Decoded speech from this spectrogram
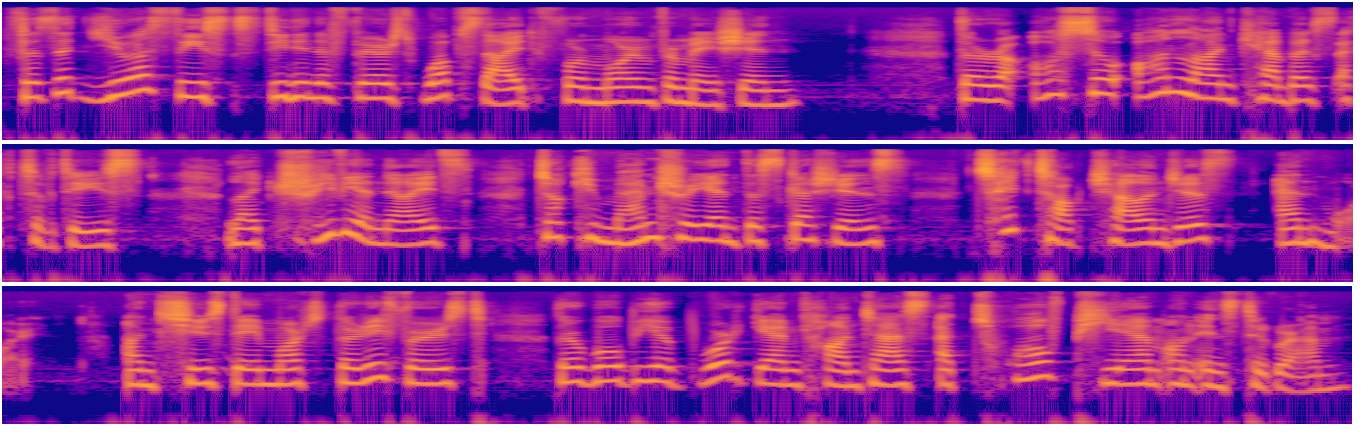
Visit USC's Student Affairs website for more information. There are also online campus activities like trivia nights, documentary and discussions, TikTok challenges, and more. On Tuesday, March 31st, there will be a board game contest at 12 p.m. on Instagram.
